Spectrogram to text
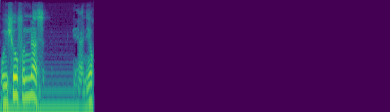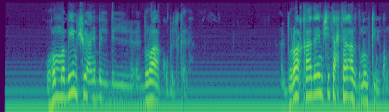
ويشوفوا الناس يعني وهم بيمشوا يعني بالبراق وبالكذا. البراق هذا يمشي تحت الأرض ممكن يكون.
